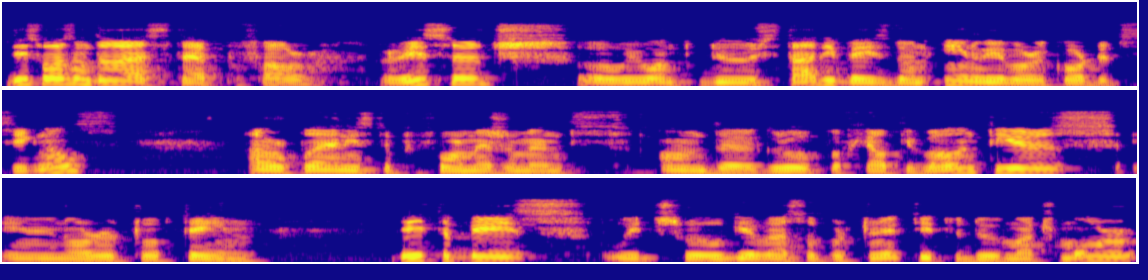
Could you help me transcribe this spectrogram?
This wasn't the last step of our research. We want to do study based on in vivo recorded signals. Our plan is to perform measurements on the group of healthy volunteers in order to obtain database which will give us opportunity to do much more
